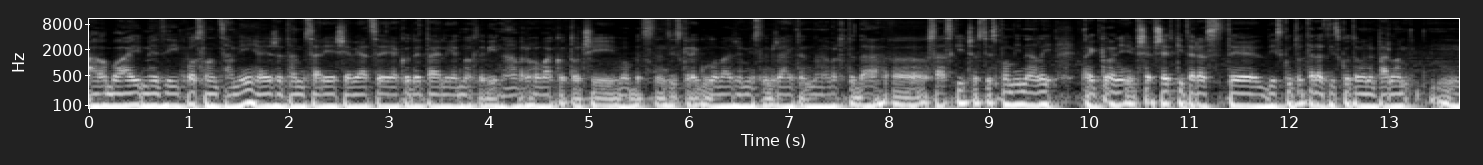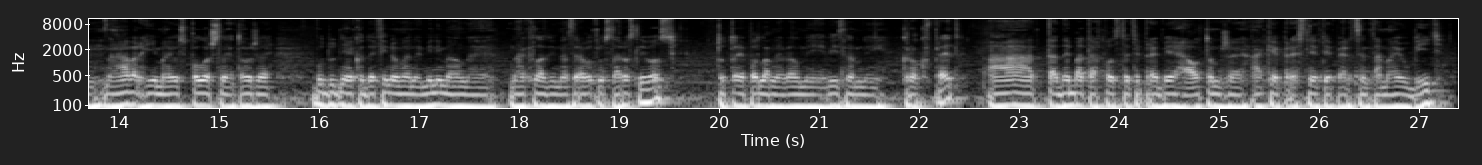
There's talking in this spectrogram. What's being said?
alebo aj medzi poslancami, je, že tam sa riešia viacej ako detaily jednotlivých návrhov, ako to, či vôbec ten zisk regulovať, že myslím, že aj ten návrh teda e, Sasky, čo ste spomínali, tak oni všetky teraz tie diskuto, teraz diskutované parlam, návrhy majú spoločné to, že budú nejako definované minimálne náklady na zdravotnú starostlivosť. Toto je podľa mňa veľmi významný krok vpred a tá debata v podstate prebieha o tom, že aké presne tie percentá majú byť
